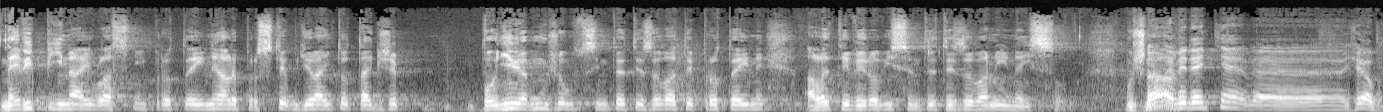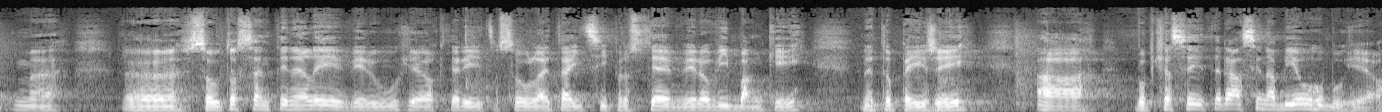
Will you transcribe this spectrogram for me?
nevypínají vlastní proteiny, ale prostě udělají to tak, že Oni můžou syntetizovat ty proteiny, ale ty virový syntetizovaný nejsou. Možná... No evidentně, že jo, jsou to sentinely virů, že jo, který to jsou létající prostě virový banky, netopejři a občas si teda asi nabijou hubu, že jo.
